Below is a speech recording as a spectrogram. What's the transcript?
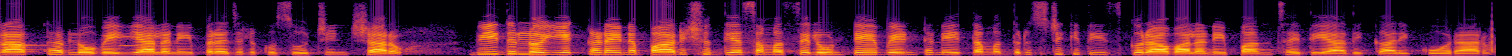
ట్రాక్టర్లో వేయాలని ప్రజలకు సూచించారు. వీధుల్లో ఎక్కడైనా పారిశుద్ధ్య సమస్యలు ఉంటే వెంటనే తమ దృష్టికి తీసుకురావాలని పంచాయతీ అధికారి కోరారు.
